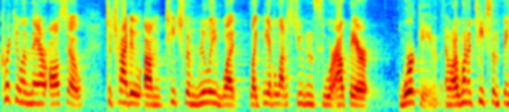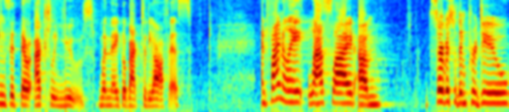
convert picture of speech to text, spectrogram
curriculum there also to try to um, teach them really what, like we have a lot of students who are out there working, and I want to teach them things that they'll actually use when they go back to the office. And finally, last slide, um, service within Purdue,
